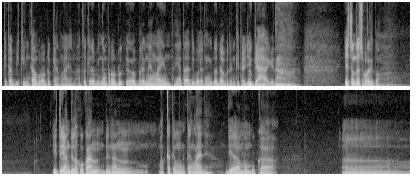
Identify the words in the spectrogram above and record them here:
kita bikinkan produk yang lain. Atau kita bikin produk yang brand yang lain. Ternyata di belakang itu ada brand kita juga gitu. Ya contoh seperti itu. Itu yang dilakukan dengan marketing marketing yang lain ya. Dia membuka uh,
